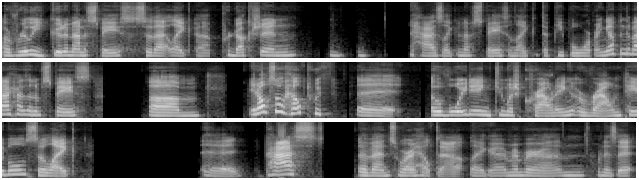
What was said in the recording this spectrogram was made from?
a really good amount of space so that like uh, production has like enough space and like the people warming up in the back has enough space. Um, it also helped with uh, avoiding too much crowding around tables. So like uh, past events where I helped out, like I remember um, what is it?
